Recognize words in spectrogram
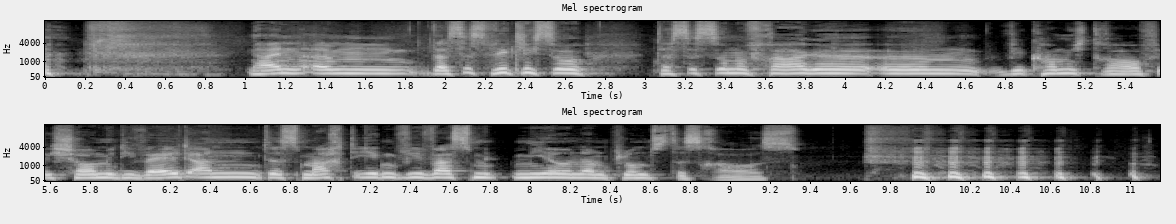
Nein, ähm, das ist wirklich so, das ist so eine Frage, ähm, wie komme ich drauf? Ich schaue mir die Welt an, das macht irgendwie was mit mir und dann plumpst es raus.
